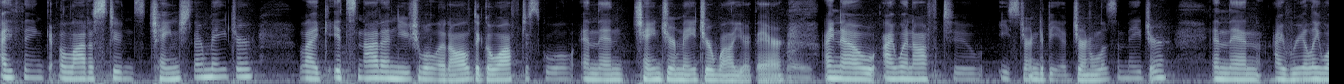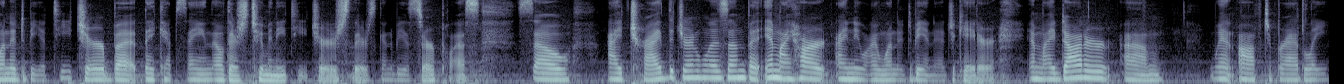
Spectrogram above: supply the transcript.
I think a lot of students change their major. Like, it's not unusual at all to go off to school and then change your major while you're there. I know I went off to Eastern to be a journalism major, and then I really wanted to be a teacher, but they kept saying, "No, there's too many teachers. There's going to be a surplus." So I tried the journalism, but in my heart, I knew I wanted to be an educator. And my daughter um, went off to Bradley.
